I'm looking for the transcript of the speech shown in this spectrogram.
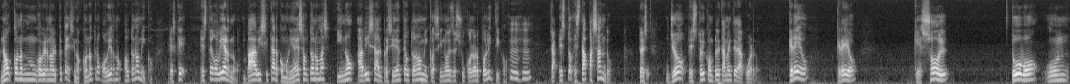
No con un gobierno del PP, sino con otro gobierno autonómico. Que es que este gobierno va a visitar comunidades autónomas y no avisa al presidente autonómico si no es de su color político. O sea, esto está pasando. Entonces, yo estoy completamente de acuerdo. Creo, creo que Sol tuvo un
